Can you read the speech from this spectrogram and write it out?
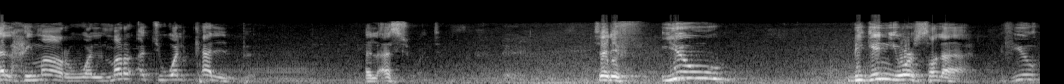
الحمار والمرأة والكلب الأسود. Said if you begin your salah, if you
